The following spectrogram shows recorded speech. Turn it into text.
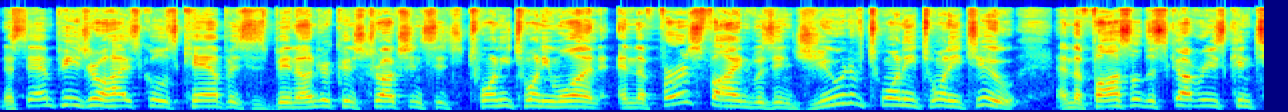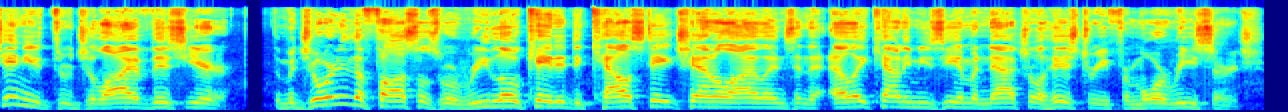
Now, San Pedro High School's campus has been under construction since 2021, and the first find was in June of 2022, and the fossil discoveries continued through July of this year. The majority of the fossils were relocated to Cal State Channel Islands and the LA County Museum of Natural History for more research.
